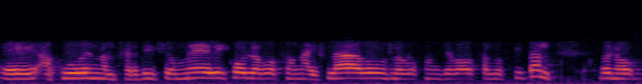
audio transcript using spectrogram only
eh, acuden al servicio médico, luego son aislados, luego son llevados al hospital. Bueno,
